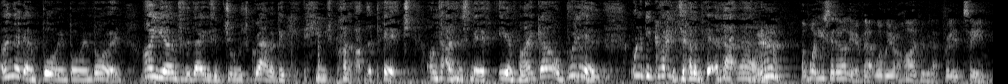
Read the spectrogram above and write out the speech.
I mean, they're going boring, boring, boring. I yearn for the days of George Graham, a big, huge punt up the pitch onto Alan Smith, Ian Wright goal, brilliant. Wouldn't it be great to have a bit of that now? Yeah. And what you said earlier about when we were at Highbury with that brilliant team,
